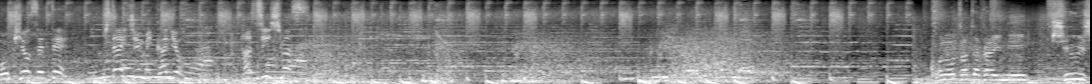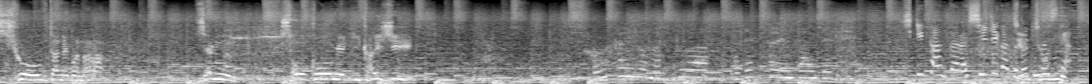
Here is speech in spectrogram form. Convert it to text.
目標設定機体準備完了発進します。この戦いに終止符を打たねばならん。全軍総攻撃開始。今回のマップはオデッサ沿岸です。指揮官から指示が届きました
